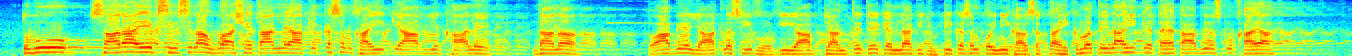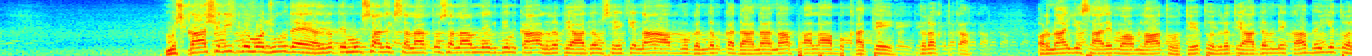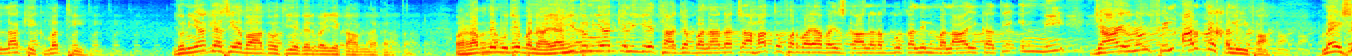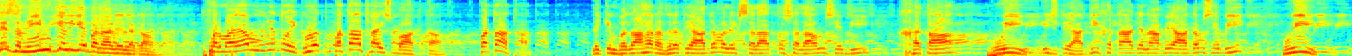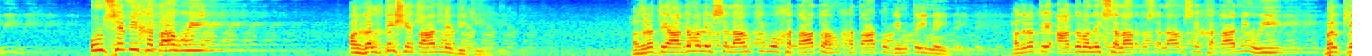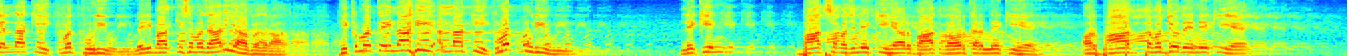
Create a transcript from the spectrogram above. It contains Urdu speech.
تو وہ سارا ایک سلسلہ ہوا شیطان نے آکے قسم کھائی کہ آپ یہ کھا لیں دانا تو آپ یہ یاد نصیب ہوگی آپ جانتے تھے کہ اللہ کی جھوٹی قسم کوئی نہیں کھا سکتا حکمت الہی کے تحت آپ نے اس کو کھایا مشکا شریف میں موجود ہے حضرت موسیٰ علیہ السلام نے ایک دن کہا حضرت آدم سے کہ نہ آپ وہ گندم کا دانہ نہ پھالا آپ کھاتے درخت کا اور نہ یہ سارے معاملات ہوتے تو حضرت آدم نے کہا بھئی یہ تو اللہ کی حکمت تھی دنیا کیسے عباد ہوتی اگر میں یہ کام نہ کرتا اور رب نے مجھے بنایا ہی دنیا کے لیے تھا جب بنانا چاہا تو فرمایا وَإِذْ قَالَ رَبُّكَ لِلْمَلَائِكَةِ اِنِّي جَائِنٌ فِي الْأَرْضِ خَلِيفَةِ میں اسے زمین کے لیے بنانے لگا ہوں فرمایا مجھے تو حکمت پتا تھا اس بات کا پتا تھا لیکن بظاہر حضرت آدم علیہ السلام سے بھی خطا ہوئی اجتہادی خطا جناب آدم سے بھی ہوئی ان سے بھی خطا ہوئی اور غلطی شیطان نے بھی کی حضرت آدم علیہ السلام کی وہ خطا تو ہم خطا کو گنتے ہی نہیں حضرت آدم علیہ السلام سے خطا نہیں ہوئی بلکہ اللہ کی حکمت پوری ہوئی میری بات کی سمجھ آ رہی ہے آپ حضرات حکمت الہی اللہ کی حکمت پوری ہوئی لیکن بات سمجھنے کی ہے اور بات غور کرنے کی ہے اور بات توجہ دینے کی ہے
